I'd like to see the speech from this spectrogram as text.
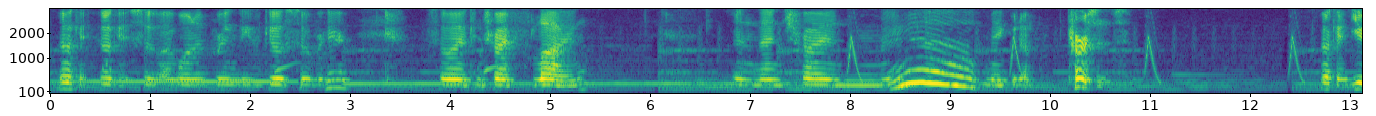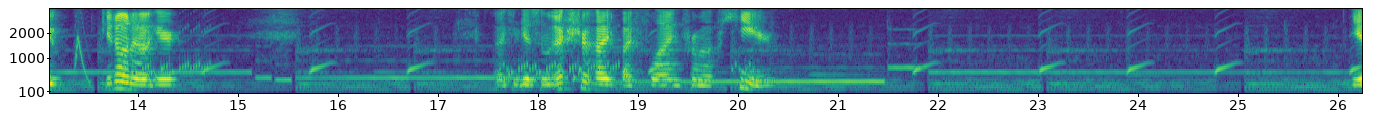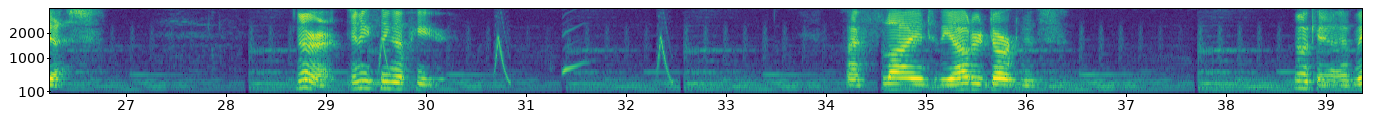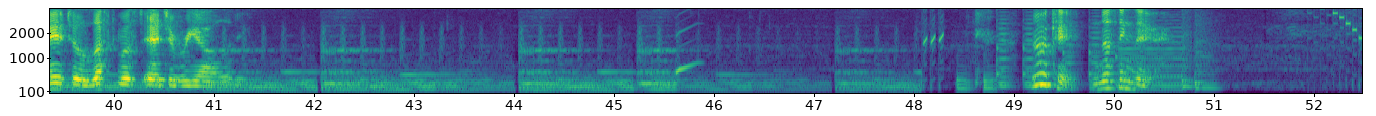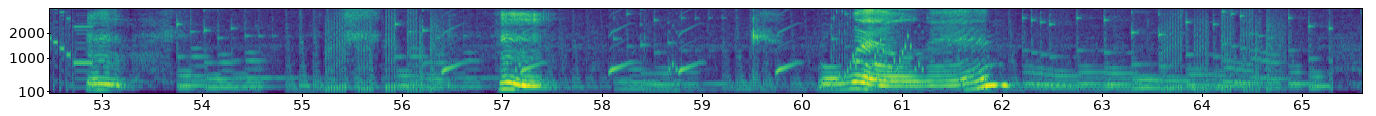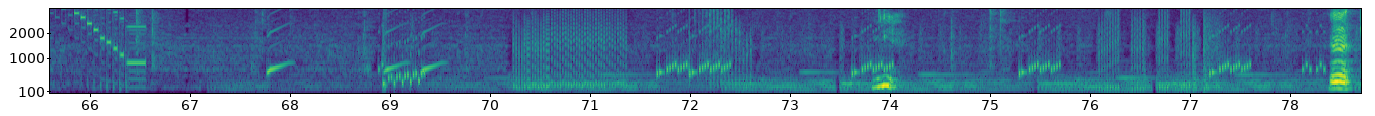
Okay, okay, so I want to bring these ghosts over here so I can try flying and then try and make it up. Curses! Okay, you, get on out here. Can get some extra height by flying from up here. Yes. Alright, anything up here? I fly into the outer darkness. Okay, I have made it to the leftmost edge of reality. Okay, nothing there. Hmm. Hmm. Well then... Hmm. Okay. Okay,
